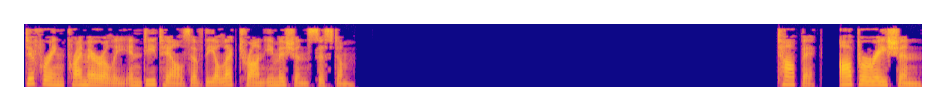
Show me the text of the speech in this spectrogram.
differing primarily in details of the electron emission system. Topic: Operation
